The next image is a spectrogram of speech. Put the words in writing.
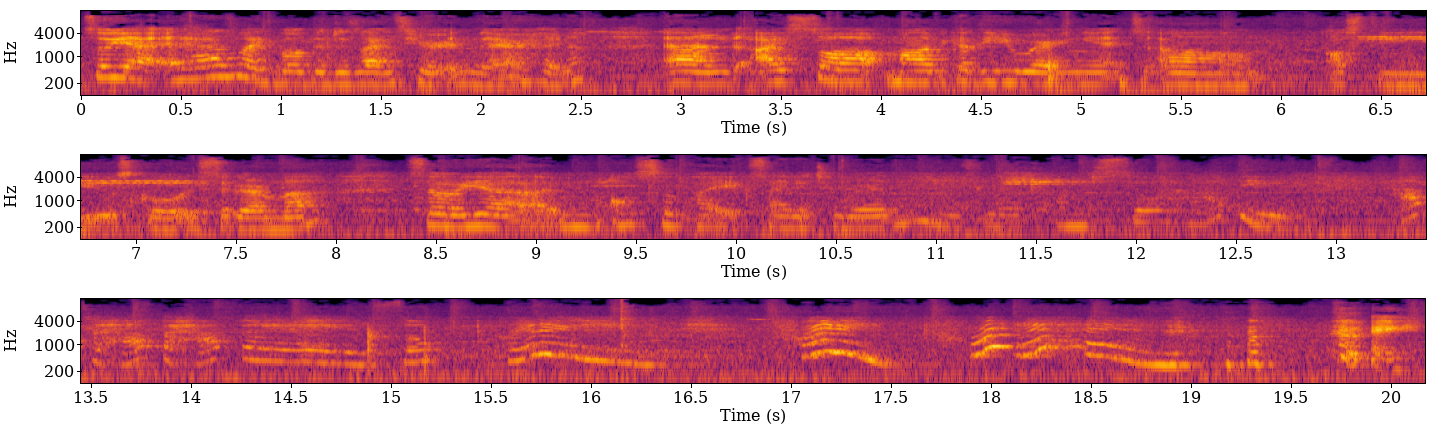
so yeah it has like both the designs here and there होइन and I saw Malavika Di wearing it um, the usko Instagram so yeah I'm also quite excited to wear these like I'm so happy happy happy happy so pretty. Pretty pretty. Okay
